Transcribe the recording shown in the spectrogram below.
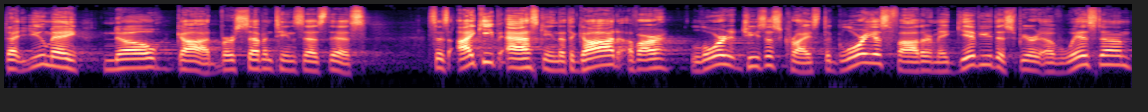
that you may know God. Verse 17 says this. It says, I keep asking that the God of our Lord Jesus Christ, the glorious Father, may give you the spirit of wisdom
